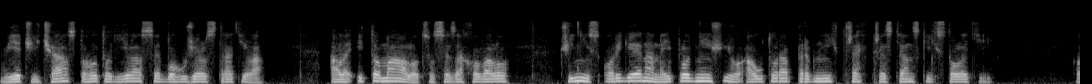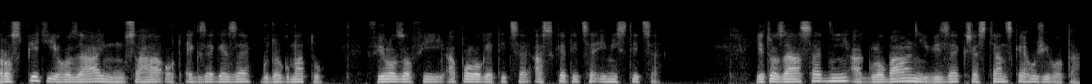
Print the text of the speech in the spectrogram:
Větší část tohoto díla se bohužel ztratila, ale i to málo, co se zachovalo, činí z Origéna nejplodnějšího autora prvních třech křesťanských století. Rozpětí jeho zájmů sahá od exegeze k dogmatu, filozofii, apologetice, asketice i mystice. Je to zásadní a globální vize křesťanského života.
